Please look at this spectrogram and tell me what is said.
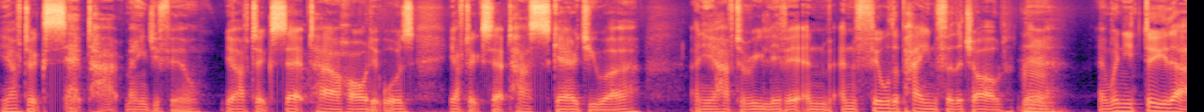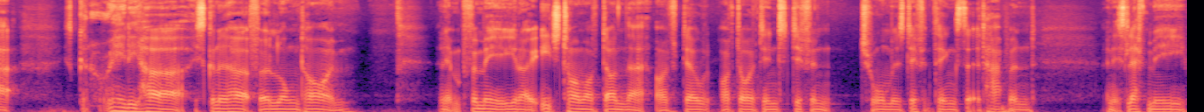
you have to accept how it made you feel. You have to accept how hard it was. You have to accept how scared you were, and you have to relive it and and feel the pain for the child there. Mm. And when you do that, it's gonna really hurt. It's gonna hurt for a long time. And it, for me, you know, each time I've done that, I've delved, I've dived into different traumas, different things that had happened, and it's left me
